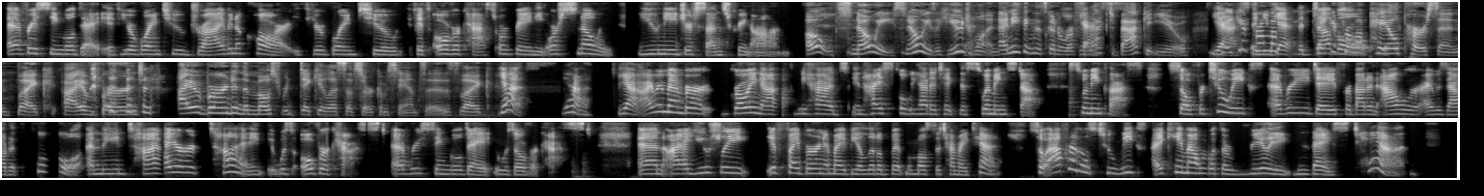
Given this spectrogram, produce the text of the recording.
every single day. If you're going to drive in a car, if you're going to, if it's overcast or rainy or snowy, you need your sunscreen on. Oh, snowy. Snowy is a huge yes. one. Anything that's going to reflect yes. back at you. Yes. Take it from and you a, get the double. Take it from a pale person. Like I have burned, I have burned in the most ridiculous of circumstances. Like, yes. Yeah. Yeah, I remember growing up, we had in high school, we had to take this swimming stuff, swimming class. So for two weeks, every day for about an hour, I was out at the pool. And the entire time, it was overcast. Every single day, it was overcast. And I usually, if I burn, it might be a little bit, but most of the time I tan. So after those two weeks, I came out with a really nice tan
